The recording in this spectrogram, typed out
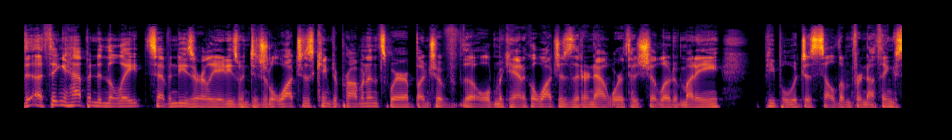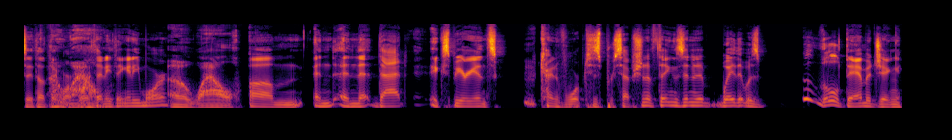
a thing happened in the late 70s early 80s when digital watches came to prominence where a bunch of the old mechanical watches that are now worth a shitload of money people would just sell them for nothing because they thought they Oh, weren't wow. worth anything anymore Oh wow. um and and that that experience kind of warped his perception of things in a way that was a little damaging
